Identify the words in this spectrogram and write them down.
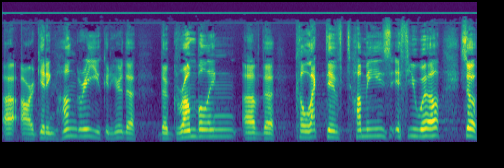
uh, are getting hungry. You can hear the, the grumbling of the collective tummies, if you will. So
